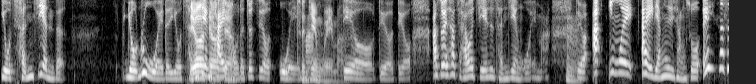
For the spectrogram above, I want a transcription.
有成见的。有入围的，有陈建开头的，就只有伟嘛。陈建伟嘛，对对对啊，所以他才会接是陈建伟嘛，对啊，因为艾良一直想说，哎，那是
